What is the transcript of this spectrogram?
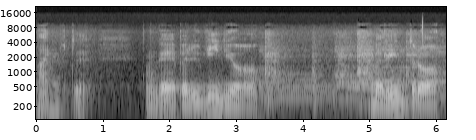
Minecraft. Comunque per il video bel intro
